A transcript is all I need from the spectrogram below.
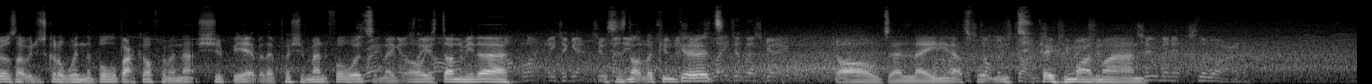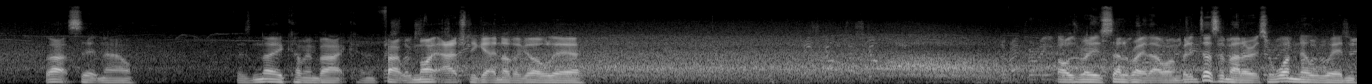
feels like we've just got to win the ball back off him, and that should be it. But they're pushing men forwards, and they've oh, he's done me there. This is not looking good. Oh, Delaney, that's what you do, my man. That's it now. There's no coming back. In fact, we might actually get another goal here. I was ready to celebrate that one, but it doesn't matter. It's a 1-0 win,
